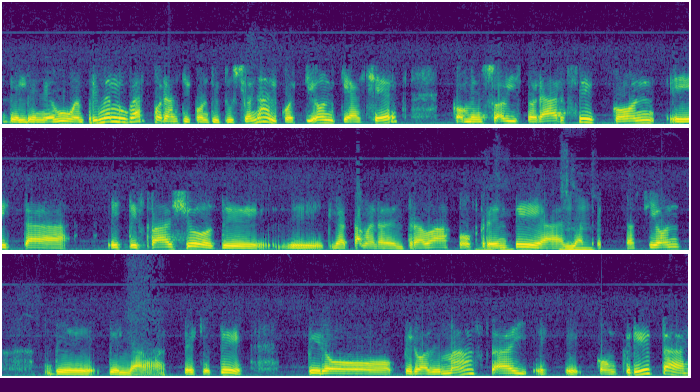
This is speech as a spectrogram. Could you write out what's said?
del DNU. En primer lugar, por anticonstitucional, cuestión que ayer comenzó a visorarse con esta este fallo de, la Cámara del Trabajo frente a la presentación de, de la CGT. Pero, pero además hay este, concretas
